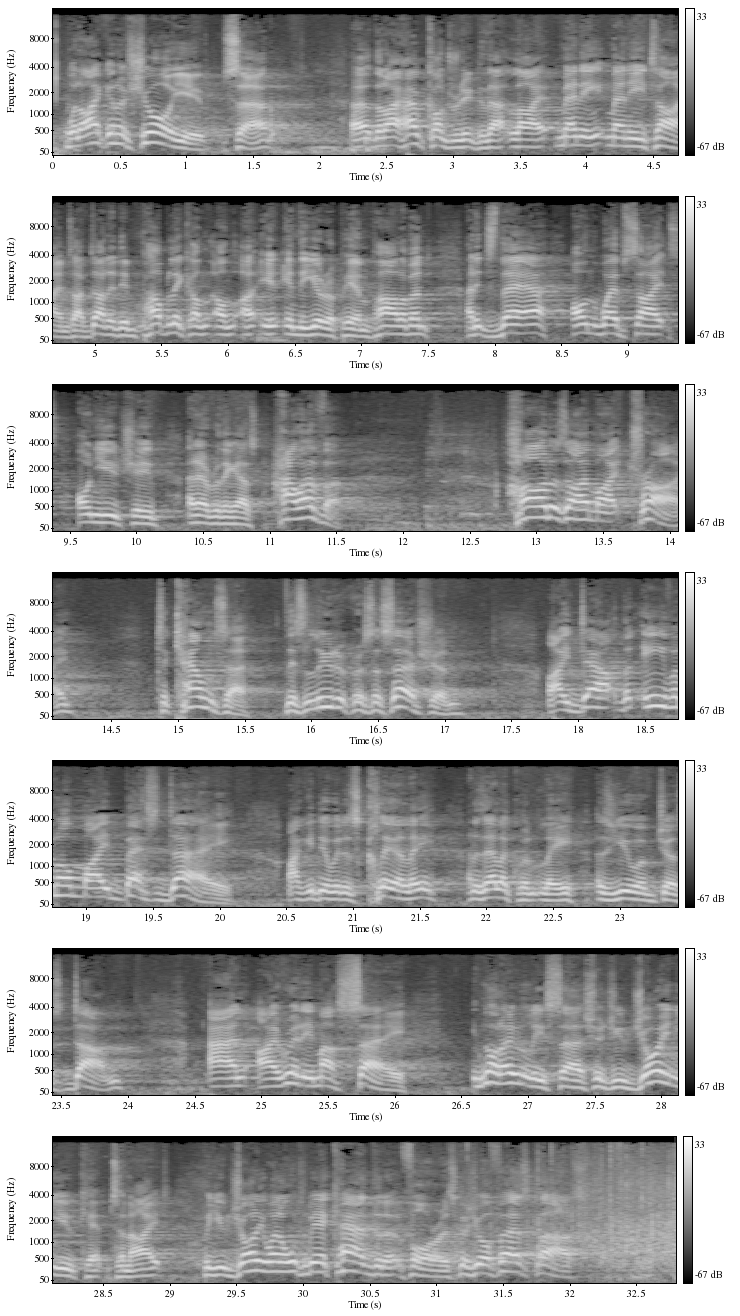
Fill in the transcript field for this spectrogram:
well, I can assure you, sir, uh, that I have contradicted that lie many, many times. I've done it in public on, on, uh, in, in the European Parliament, and it's there on websites, on YouTube, and everything else. However, hard as I might try to counter this ludicrous assertion, I doubt that even on my best day I could do it as clearly and as eloquently as you have just done. And I really must say, not only, sir, should you join UKIP tonight, but you jolly well ought to be a candidate for us because you're first class.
